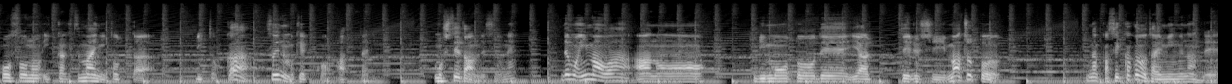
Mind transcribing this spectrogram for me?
放送の1ヶ月前に撮ったりとか、そういうのも結構あったりもしてたんですよね。でも今は、あのリモートでやってるし、まあちょっと、なんかせっかくのタイミングなんで、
